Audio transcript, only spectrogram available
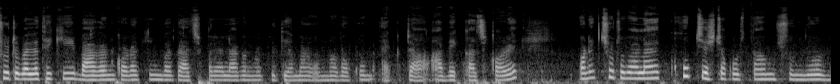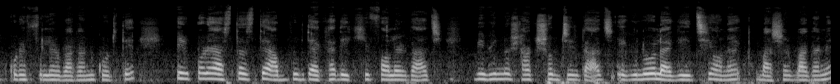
ছোটবেলা থেকেই বাগান করা কিংবা গাছপালা লাগানোর প্রতি আমার অন্যরকম একটা আবেগ কাজ করে। অনেক ছোটবেলায় খুব চেষ্টা করতাম সুন্দর করে ফুলের বাগান করতে। এরপরে আস্তে আস্তে আব্বুর দেখা দেখি, ফলের গাছ, বিভিন্ন শাকসবজির গাছ, এগুলোও লাগিয়েছি অনেক বাসার বাগানে।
